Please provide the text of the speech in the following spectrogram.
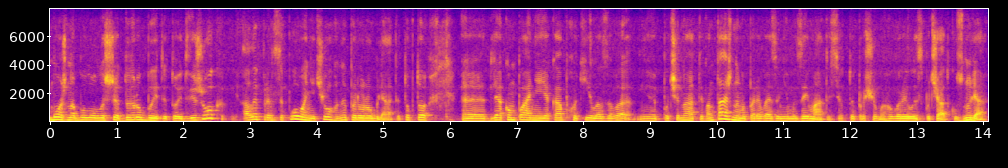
можна було лише доробити той двіжок, але принципово нічого не переробляти. Тобто е, для компанії, яка б хотіла е, починати вантажними перевезеннями займатися, то про що ми говорили спочатку, з нуля.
